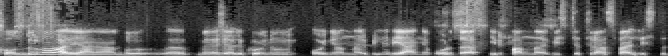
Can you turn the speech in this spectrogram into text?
kondurma var yani. Bu e, menajerlik oyunu oynayanlar bilir yani. Orada İrfan'la Visca transfer listed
